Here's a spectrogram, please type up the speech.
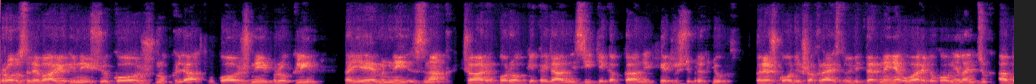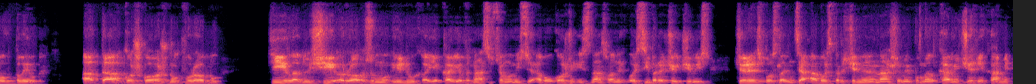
розриваю і нищу кожну клятву, кожний проклін, таємний знак, чари, поробки, кайдани, сіті, капкани, хитрощі, брехню, перешкоди, шахрайство, відвернення уваги, духовний ланцюг або вплив, а також кожну хворобу. Тіла, душі, розуму і духа, яка є в нас в цьому місці або в кожній із названих осіб речей чи місць, через посланця або спричинене нашими помилками чи гріхами.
